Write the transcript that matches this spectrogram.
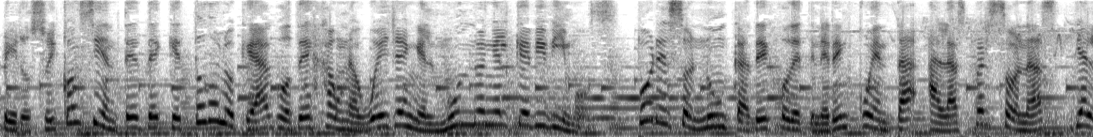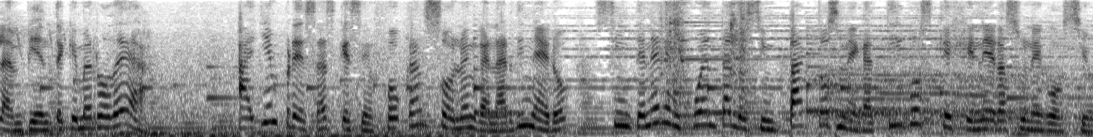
pero soy consciente de que todo lo que hago deja una huella en el mundo en el que vivimos. Por eso nunca dejo de tener en cuenta a las personas y al ambiente que me rodea. Hay empresas que se enfocan solo en ganar dinero sin tener en cuenta los impactos negativos que genera su negocio.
